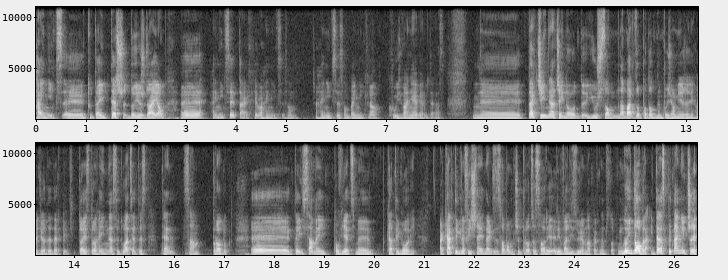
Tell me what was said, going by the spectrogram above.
Hynix e, tutaj też dojeżdżają. E, Hynixy? Tak, chyba Hynixy są. Czy Hynixy są by Micro? Kuźwa, nie wiem teraz. Eee, tak czy inaczej, no, już są na bardzo podobnym poziomie, jeżeli chodzi o DDR5. To jest trochę inna sytuacja, to jest ten sam produkt eee, tej samej, powiedzmy, kategorii. A karty graficzne jednak ze sobą, czy procesory rywalizują na pewnym stopniu. No i dobra, i teraz pytanie, czy,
